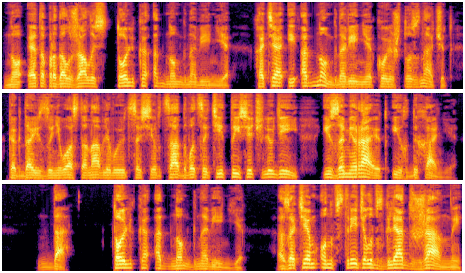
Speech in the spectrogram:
Но это продолжалось только одно мгновение, хотя и одно мгновение кое-что значит, когда из-за него останавливаются сердца двадцати тысяч людей и замирает их дыхание. Да, только одно мгновенье, а затем он встретил взгляд Жанны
